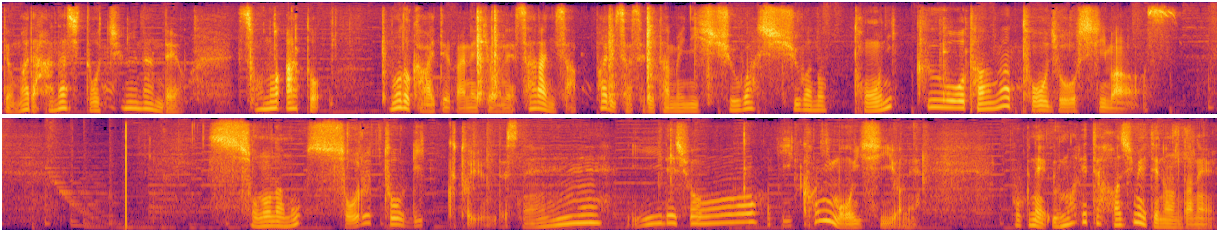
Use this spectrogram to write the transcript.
でもまだ話途中なんだよ。その後、喉乾いてるからね、今日ね、さらにさっぱりさせるために、シュワシュワのトニックウォーターが登場します。その名も？ソルトリックというんですね。いいでしょう？いかにも美味しいよね。僕ね、生まれて初めて飲んだね、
